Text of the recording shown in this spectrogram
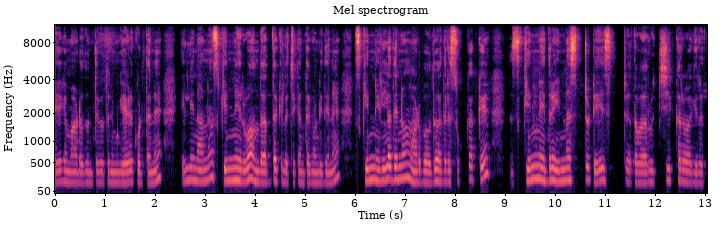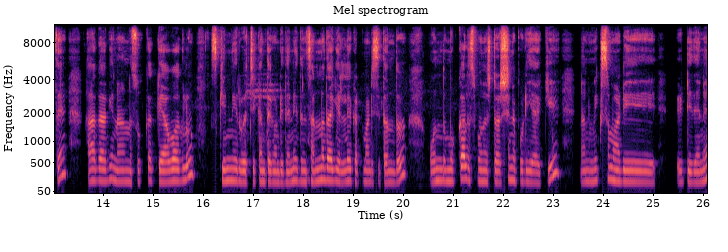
ಹೇಗೆ ಮಾಡೋದು ಅಂತ ಇವತ್ತು ನಿಮಗೆ ಹೇಳಿಕೊಡ್ತೇನೆ. ಇಲ್ಲಿ ನಾನು ಸ್ಕಿನ್ ಇರುವ ಒಂದು ಅರ್ಧ ಕಿಲೋ ಚಿಕನ್ ತಗೊಂಡಿದ್ದೇನೆ. ಸ್ಕಿನ್ ಇಲ್ಲದೇನೂ ಮಾಡ್ಬೋದು, ಆದರೆ ಸುಕ್ಕಕ್ಕೆ ಸ್ಕಿನ್ ಇದ್ದರೆ ಇನ್ನಷ್ಟು ಟೇಸ್ಟ್ ಅಥವಾ ರುಚಿಕರವಾಗಿರುತ್ತೆ. ಹಾಗಾಗಿ ನಾನು ಸುಕ್ಕಕ್ಕೆ ಯಾವಾಗಲೂ ಸ್ಕಿನ್ ಇರುವ ಚಿಕನ್ ತಗೊಂಡಿದ್ದೇನೆ. ಇದನ್ನು ಸಣ್ಣದಾಗಿ ಎಲ್ಲೇ ಕಟ್ ಮಾಡಿಸಿ ತಂದು ಒಂದು ಮುಕ್ಕಾಲು ಸ್ಪೂನಷ್ಟು ಅರಿಶಿನ ಪುಡಿ ಹಾಕಿ ನಾನು ಮಿಕ್ಸ್ ಮಾಡಿ ಇಟ್ಟಿದ್ದೇನೆ.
